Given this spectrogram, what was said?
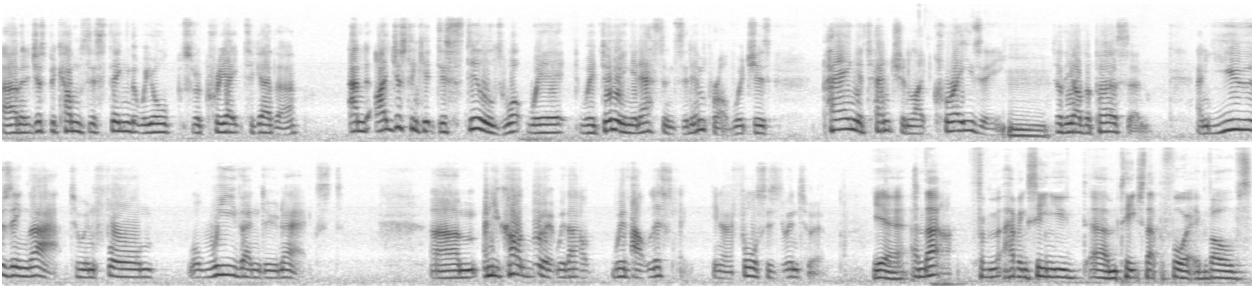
um, and it just becomes this thing that we all sort of create together. And I just think it distills what we're we're doing in essence in improv, which is paying attention like crazy Mm. to the other person, and using that to inform what we then do next. Um, and you can't do it without without listening. You know, it forces you into it. Yeah, and that from having seen you um, teach that before, it involves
